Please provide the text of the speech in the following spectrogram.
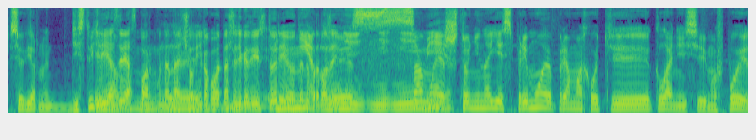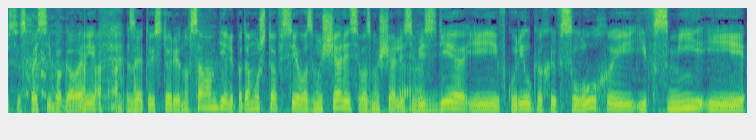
все верно. Действительно. Или я зря с Паркмана начал. Никакого отношения к этой истории Нет, вот это продолжение не, не, не Самое, имеет. что ни на есть прямое, прямо хоть э, кланяйся ему в пояс и спасибо говори за эту историю. Но в самом деле, потому что все возмущались, возмущались да. везде, и в курилках, и вслух, и, и в СМИ, и,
